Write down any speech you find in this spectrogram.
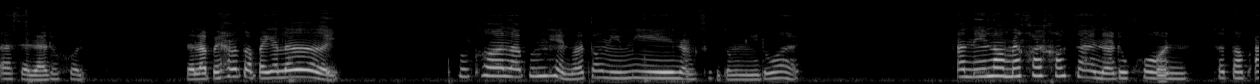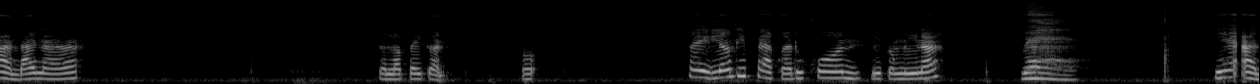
อะเสร็จแล้วทุกคน เดี๋ยวเราไปห้องต่อไปกันเลย ทุกคนเราเพิ่งเห็นว่าตรงนี้มีหนังสือตรงนี้ด้วย อันนี้เราไม่ค่อยเข้าใจนะทุกคนสต็อปอ่านได้นะ เดี๋ยวเราไปก่อนเออในอีกเรื่องที่แปลกแล้วทุกคน มีตรงนี้นะแหวนี่ให้อ่าน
